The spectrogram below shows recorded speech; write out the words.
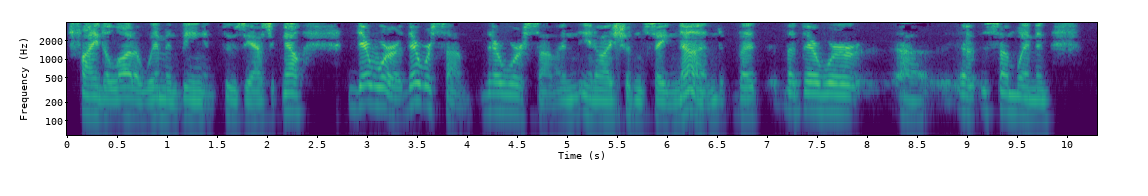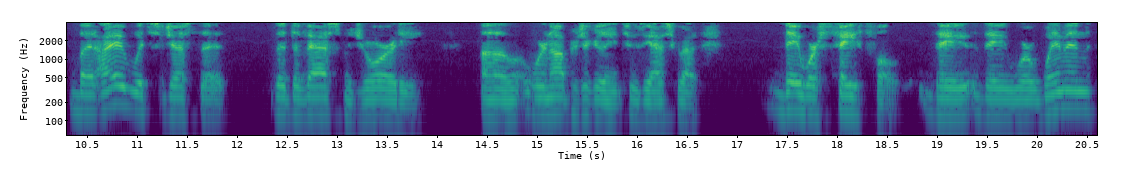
find a lot of women being enthusiastic. Now, there were, there were some, there were some, and you know, I shouldn't say none, but, but there were, uh, uh, some women, but I would suggest that, that the vast majority, uh, were not particularly enthusiastic about. They were faithful. They, they were women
